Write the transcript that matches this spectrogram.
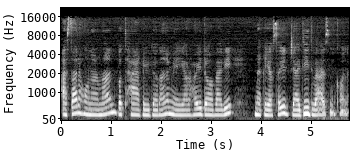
اثر هنرمند با تغییر دادن معیارهای داوری مقیاسهای جدید وضع می‌کنه.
